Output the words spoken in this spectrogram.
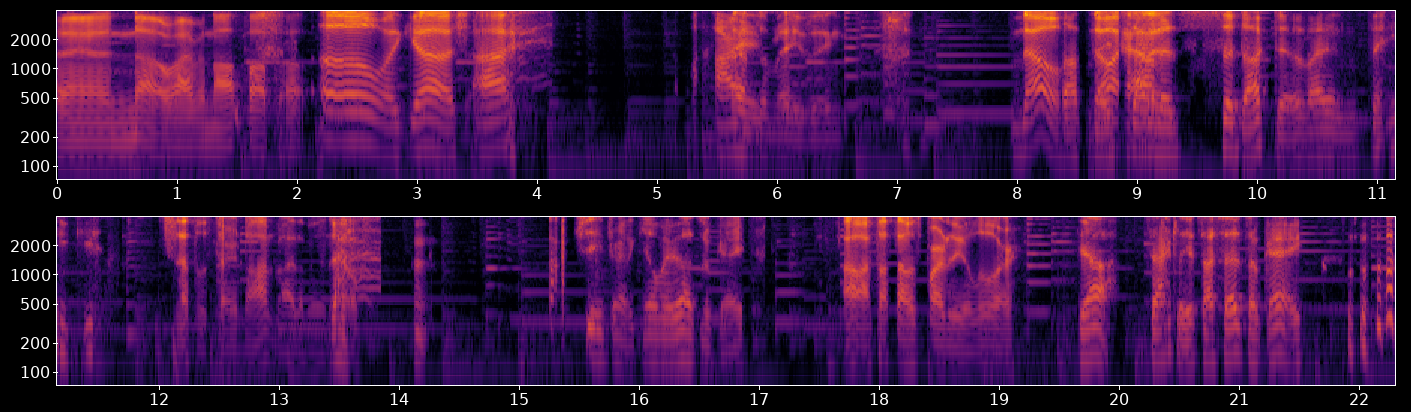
and no, I have not thought that. Oh my gosh, I I that's amazing. No, thought they no, I sounded haven't. seductive. I didn't think Seth was turned on by the moon elf. she tried to kill me. But that's okay. oh, I thought that was part of the allure. Yeah, exactly. It's I said it's okay.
